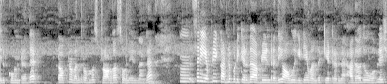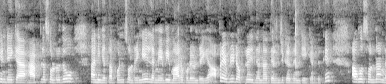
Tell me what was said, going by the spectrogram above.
இருக்கும்ன்றத டாக்டர் வந்து ரொம்ப ஸ்ட்ராங்காக சொல்லியிருந்தாங்க. சரி எப்படி கண்டுபிடிக்கிறது அப்படின்றதையும் அவங்கக்கிட்டே வந்து கேட்டிருந்தேன். அதாவது ஓவலேஷன் டே கே ஆப்பில் சொல்கிறதும் நீங்கள் தப்புன்னு சொல்கிறீங்க இல்லை மேபி மாறுபடுன்றீங்க. அப்புறம் எப்படி டாக்டர் இதை நான் தெரிஞ்சுக்கிறதுன்னு கேட்குறதுக்கு அவங்க சொன்னாங்க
